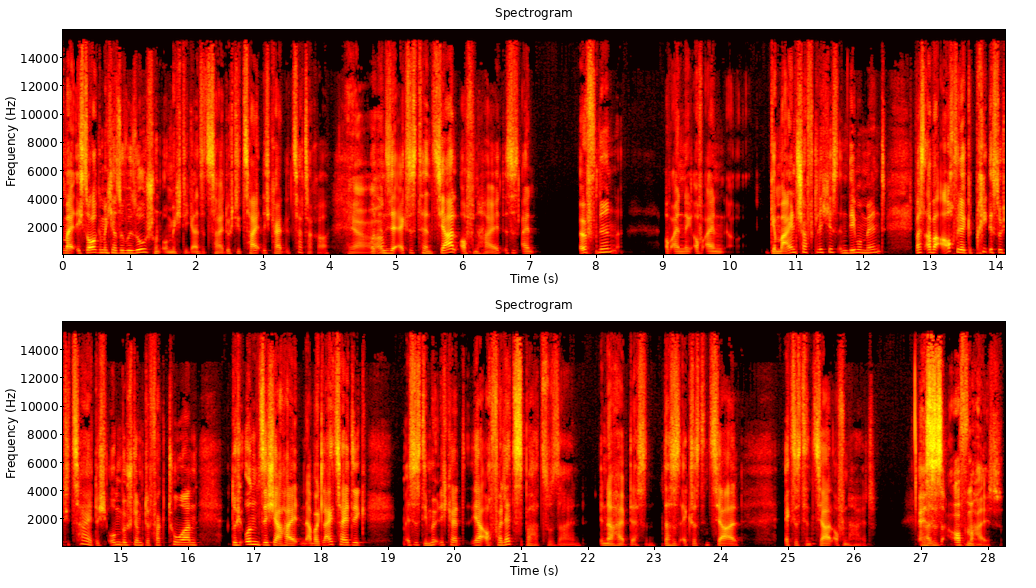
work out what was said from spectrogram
mein, ich sorge mich ja sowieso schon um mich die ganze Zeit, durch die Zeitlichkeit etc. Ja. Und in dieser Existenzialoffenheit ist es ein Öffnen auf ein, auf ein gemeinschaftliches in dem Moment, was aber auch wieder geprägt ist durch die Zeit, durch unbestimmte Faktoren, durch Unsicherheiten, aber gleichzeitig ist es die Möglichkeit, ja auch verletzbar zu sein innerhalb dessen. Das ist existenzial, Existenzialoffenheit. Es also, ist Offenheit.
